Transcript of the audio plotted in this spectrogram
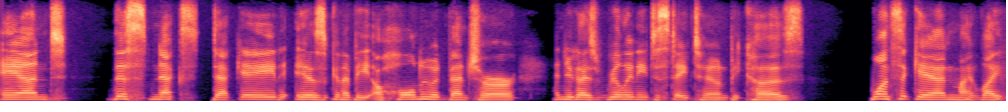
And this next decade is going to be a whole new adventure and you guys really need to stay tuned because once again, my life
